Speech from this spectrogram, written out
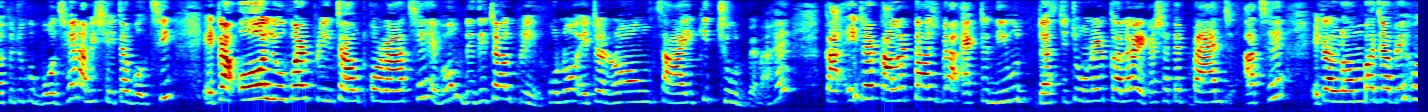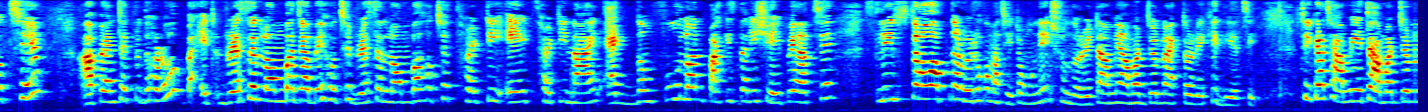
যতটুকু বোঝেন, আমি সেটা বলছি। এটা অল ওভার প্রিন্ট আউট করা আছে এবং ডিজিটাল প্রিন্ট কোনো এটা রং ছাই কিচ্ছু উঠবে না হ্যাঁ? এটার কালারটা আসবে একটা নিউ ডাস্টি টোনের কালার এটার সাথে প্যান্ট আছে, এটা লম্বা যাবে হচ্ছে প্যান্টটা একটু ধরো ড্রেসের লম্বা যাবে হচ্ছে ড্রেসের লম্বা হচ্ছে থার্টি এইট থার্টি নাইন একদম ফুল অন পাকিস্তানি শেপে আছে। স্লিভসটাও আপনার ওইরকম আছে, এটা অনেক সুন্দর, এটা আমি আমার জন্য একটা রেখে দিয়েছি। ঠিক আছে, আমি এটা আমার জন্য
